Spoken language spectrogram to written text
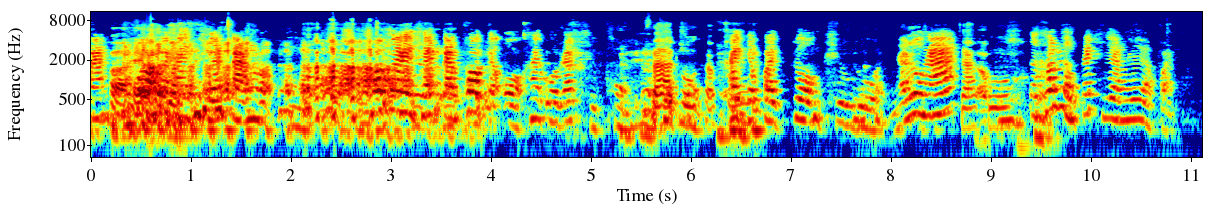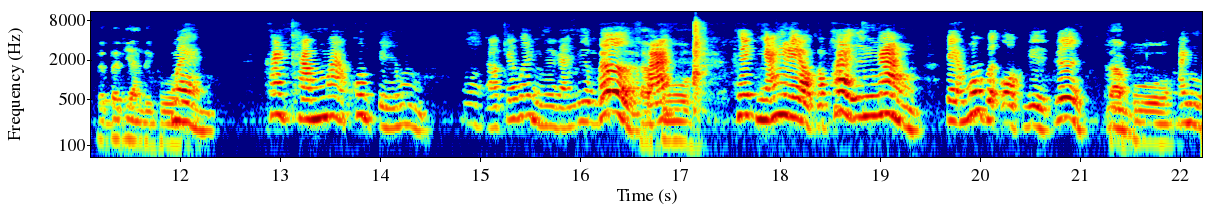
นะพ่อไม่ให้เสียตังค์หรอกพ่อไม่ให้เสียตังค์พ่อจะออกให้คนละสิบหกสาธุครับใครจะไปจองคิวด่วนนะลูกนะจ้าปูเออเขาเริ่มใกล้เคียงเลยไปเริ่มตะเที่ยงดิปูแม่งขั้นคำมากคนเต็มอืมเอาแค่เว้นเงินอะไรเรื่องเด้อครับไปปูเฮ็ดหยังแล้วกับไพ่อึ้งนั่ง แต่งโมไปออกเดือดเกินครับปูอันนี้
